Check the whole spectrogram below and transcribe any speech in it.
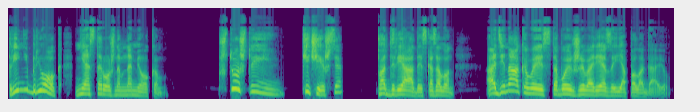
пренебрег неосторожным намеком. — Что ж ты кичишься? — Подряды, — сказал он. — Одинаковые с тобой живорезы, я полагаю. —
